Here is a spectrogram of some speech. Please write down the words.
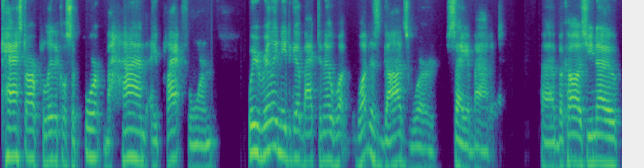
cast our political support behind a platform, we really need to go back to know what what does God's word say about it, uh, because you know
